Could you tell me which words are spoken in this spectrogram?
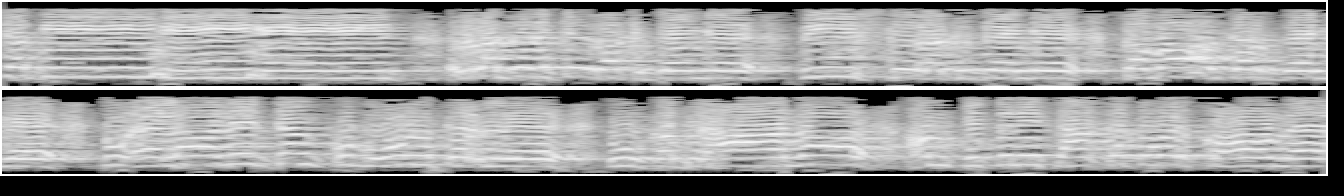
شدید۔ رگڑ کے رکھ دیں گے، پیس کے رکھ دیں گے، تباہ کر دیں گے۔ تو اعلان جنگ قبول کر لے۔ تو گھبرانا، ہم کتنی طاقتور قوم ہے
